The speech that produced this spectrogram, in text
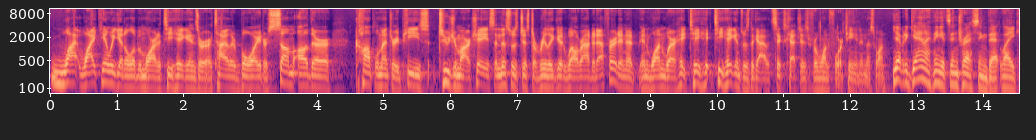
Why, why can't we get a little bit more out of Tee Higgins or Tyler Boyd or some other complementary piece to Ja'Marr Chase, and this was just a really good, well-rounded effort, and in one where hey, T, Tee Higgins was the guy with six catches for 114 in this one. Yeah, but again, I think it's interesting that like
